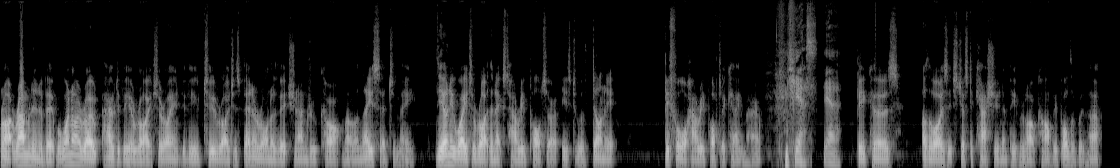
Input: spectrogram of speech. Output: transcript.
right, rambling a bit, but when I wrote How to Be a Writer, I interviewed two writers, Ben Aaronovitch and Andrew Cartmel, and they said to me, the only way to write the next Harry Potter is to have done it before Harry Potter came out, yes. Yeah. because otherwise it's just a cash in and people are like, can't be bothered with that.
